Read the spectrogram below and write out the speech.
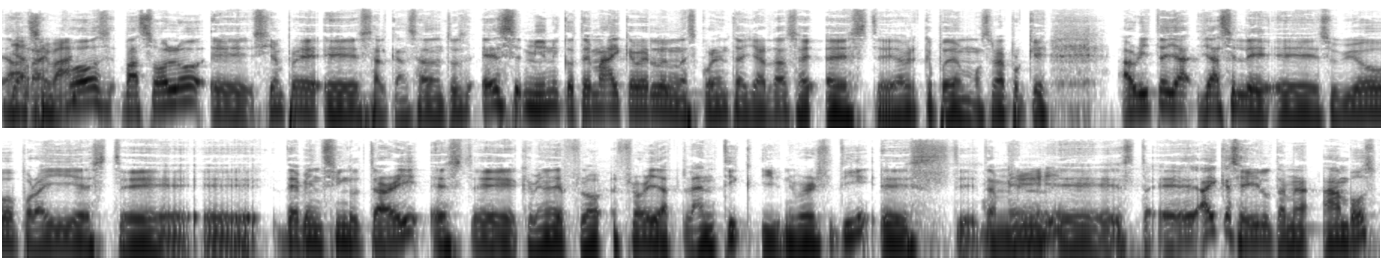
ya se va. va solo, eh, siempre es alcanzado. Entonces, es mi único tema. Hay que verlo en las 40 yardas, este, a ver qué puede mostrar, porque ahorita ya, ya se le eh, subió por ahí este eh, Devin Singletary, este, que viene de Florida Atlantic University. Este, también hay que seguirlo también ambos,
